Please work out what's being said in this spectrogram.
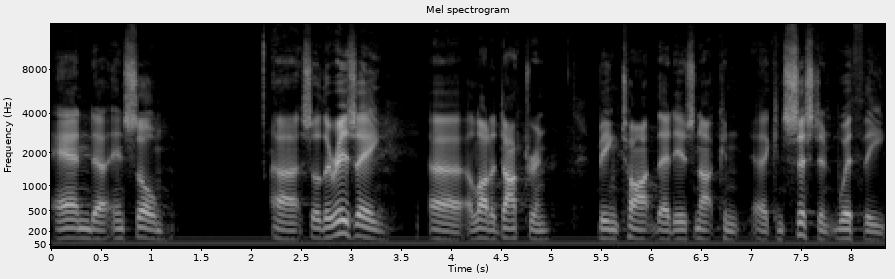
And, uh, and so, uh, so there is a, uh, a lot of doctrine being taught that is not con- uh, consistent with the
